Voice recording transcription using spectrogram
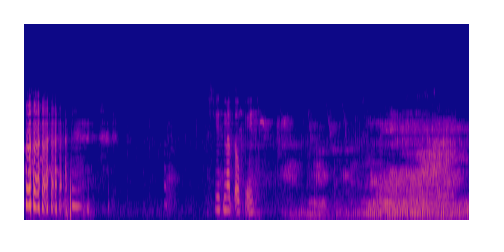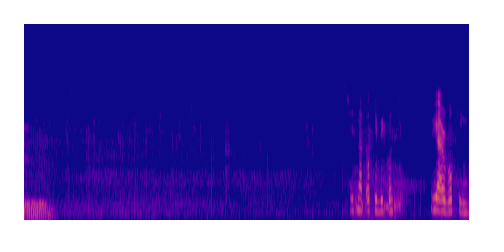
She's not okay. Not okay because we are walking.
